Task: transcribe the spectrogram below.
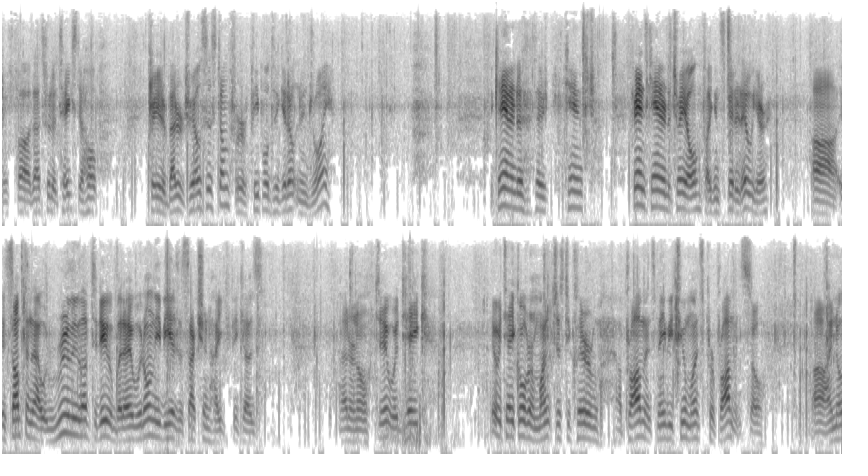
if uh, that's what it takes to help create a better trail system for people to get out and enjoy. The Canada, the Trans Canada Trail, if I can spit it out here, uh, is something that I would really love to do, but it would only be as a section hike because I don't know. It would take it would take over a month just to clear a province, maybe two months per province. So uh, I know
